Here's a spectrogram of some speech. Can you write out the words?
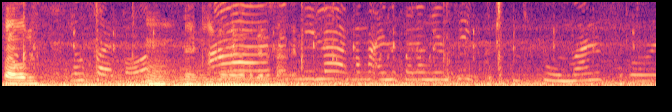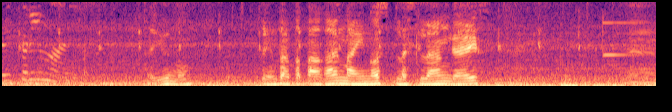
tawag. Yung store po? Mm, yan, ikaw na lang magano sa Ah, akin. nila, mga ano pa lang yan sir? 2 months or 3 months. Ayun, no? Ito yung tatapakan, minus, plus lang, guys. Ayan.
